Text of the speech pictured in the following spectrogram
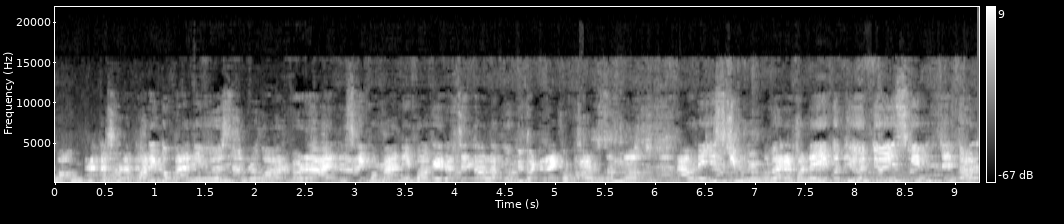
आकाशबाट परेको पानी होस् हाम्रो घरबाट आए- निस्केको पानी बगेर चाहिँ तल गोपी भट्टराईको घरसम्म आउने स्किमद्वारा बनाइएको थियो त्यो स्किम चाहिँ तल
